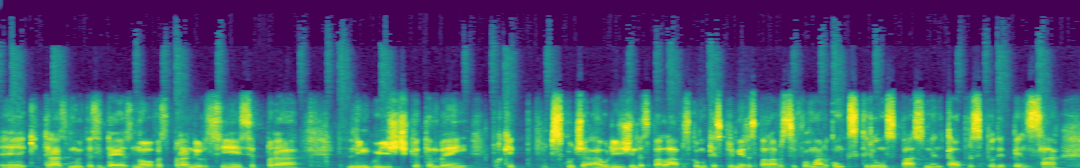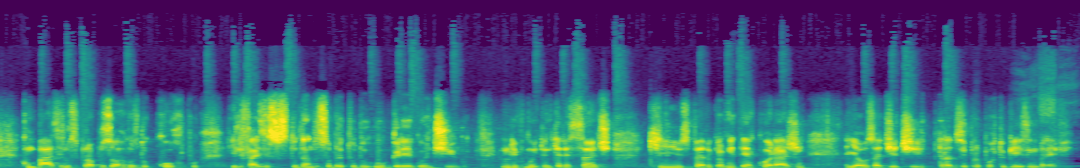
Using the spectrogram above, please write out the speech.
é, que traz muitas ideias novas para a neurociência, para linguística também, porque discute a origem das palavras, como que as primeiras palavras se formaram, como que se criou um espaço mental para se poder pensar com base nos próprios órgãos do corpo. Ele faz isso estudando sobretudo o grego antigo. Um livro muito interessante que espero que alguém tenha a coragem e a ousadia de traduzir para o português em breve.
